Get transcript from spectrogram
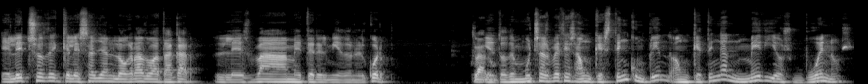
el hecho de que les hayan logrado atacar les va a meter el miedo en el cuerpo. Y entonces muchas veces, aunque estén cumpliendo, aunque tengan medios buenos,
